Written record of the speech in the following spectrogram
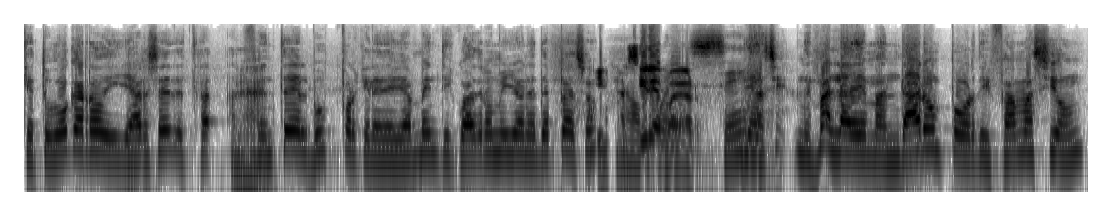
que tuvo que arrodillarse detrás- al frente del bus porque le debían 24 millones de pesos. Y No así le pagaron. así- es más, la demandaron por difamación.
